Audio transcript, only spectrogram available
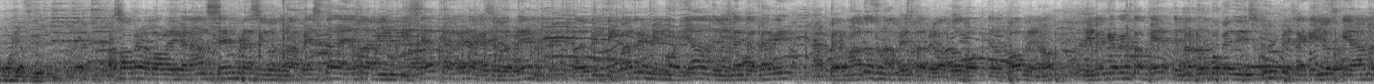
muy así. Això per al poble de Canal sempre ha sigut una festa, és la 27 carrera que celebrem, el 24 memorial de Vicente Ferri, per nosaltres és una festa, per a tot el poble, no? Primer que res també demanar un poquet de disculpes a aquells que han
